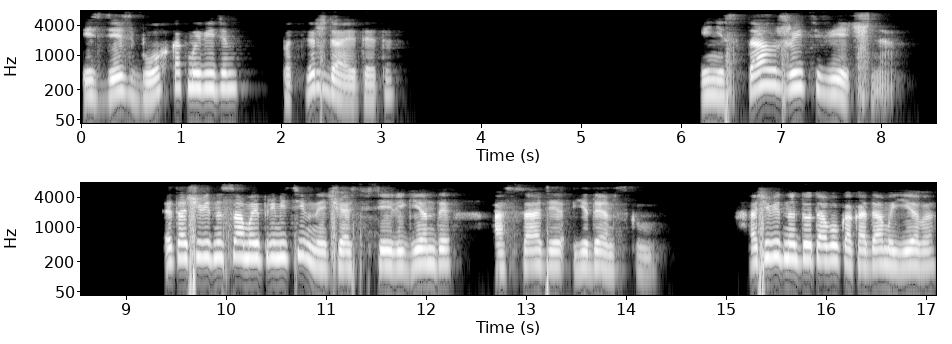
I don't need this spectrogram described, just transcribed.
И здесь Бог, как мы видим, подтверждает это. И не стал жить вечно. Это, очевидно, самая примитивная часть всей легенды о саде Едемском. Очевидно, до того, как Адам и Ева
